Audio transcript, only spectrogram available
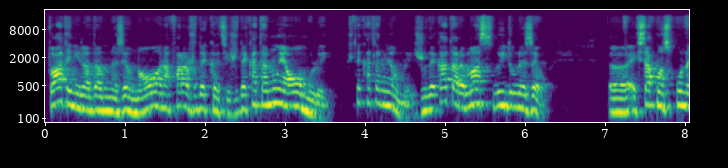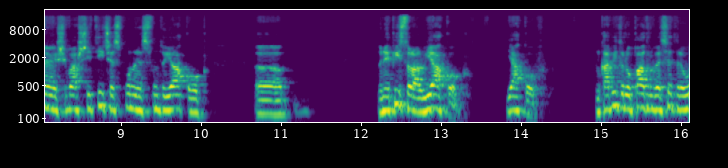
toate ni le-a dat Dumnezeu nouă în afara judecății. Judecata nu e a omului. Judecata nu e a omului. Judecata a rămas lui Dumnezeu. Exact cum spune și va citi ce spune Sfântul Iacob în epistola lui Iacob. Iacov, în capitolul 4, versetele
